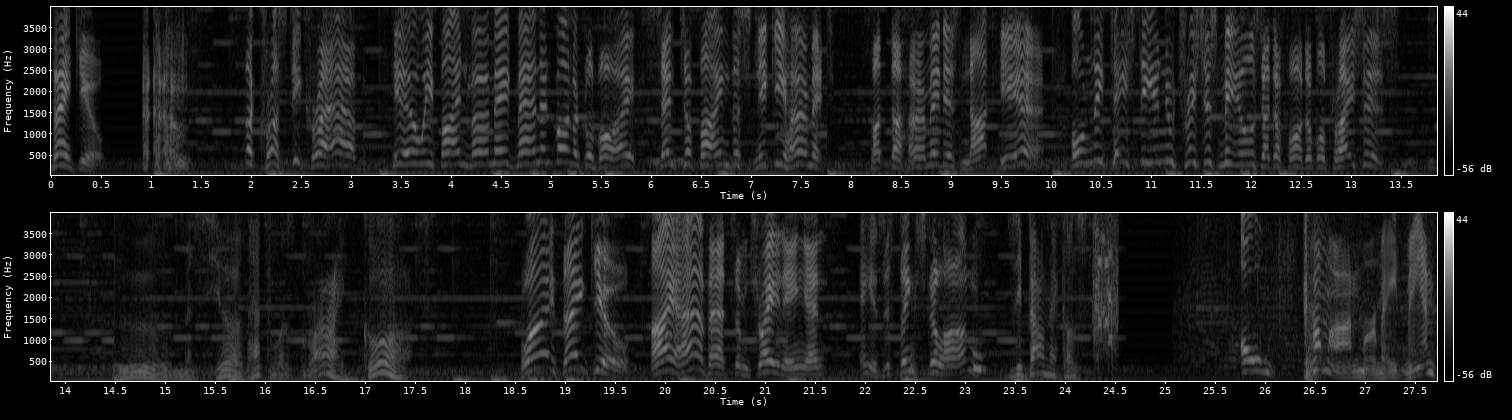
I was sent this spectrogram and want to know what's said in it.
Thank you. the Krusty Krab! Here we find Mermaid Man and Barnacle Boy sent to find the sneaky hermit. But the hermit is not here. Only tasty and nutritious meals at affordable prices. Ooh, monsieur, that was very good. Why, thank you. I have had some training and. Hey, is this thing still on? The barnacles. Oh, come on, Mermaid Man.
